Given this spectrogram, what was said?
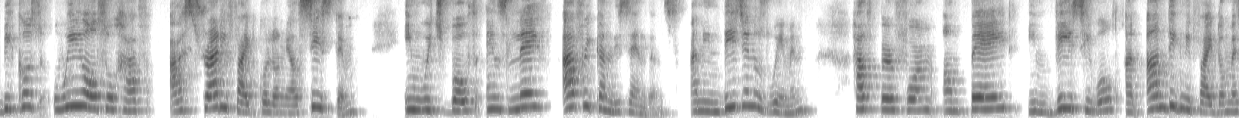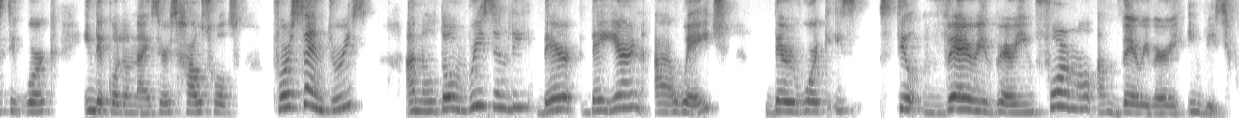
because we also have a stratified colonial system in which both enslaved African descendants and indigenous women have performed unpaid, invisible, and undignified domestic work in the colonizers' households for centuries. And although recently they earn a wage, their work is still very, very informal and very, very invisible.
